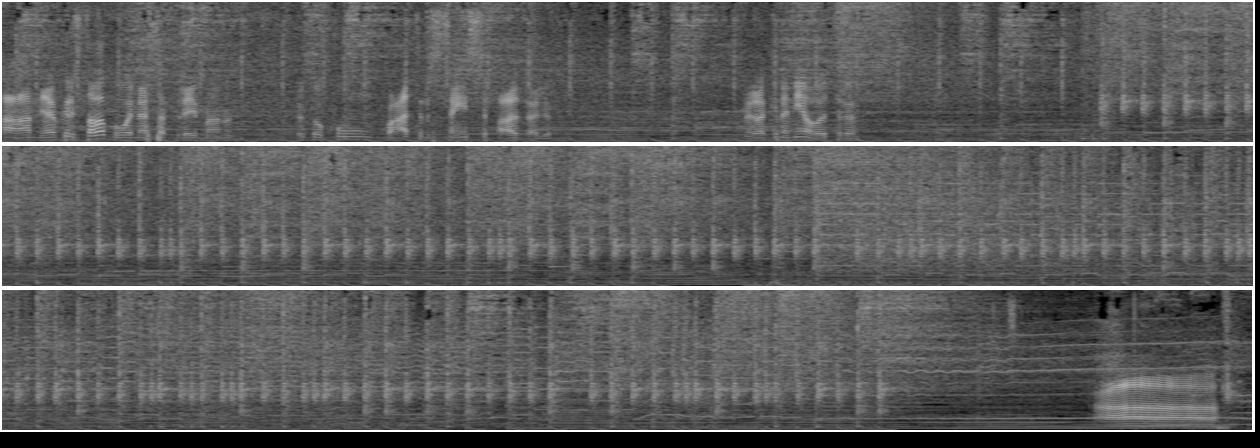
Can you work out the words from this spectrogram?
Ah, minha estava boa nessa play, mano. Eu tô com 4 sem se pá, velho. Melhor que na minha outra. Ah.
